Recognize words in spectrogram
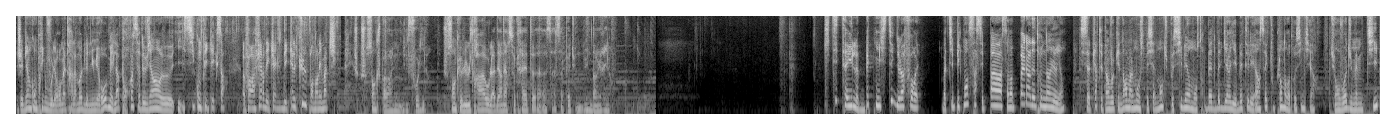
j'ai bien compris que vous voulez remettre à la mode les numéros, mais là, pourquoi ça devient euh, si compliqué que ça? Va falloir faire des, calculs pendant les matchs. je, sens que je peux avoir une folie là. Je sens que l'ultra ou la dernière secrète, euh, ça, ça peut être une, dinguerie là. Kitty Tail, bête mystique de la forêt? Bah typiquement ça c'est pas, ça m'a pas l'air d'être une dinguerie. Hein. Si cette carte est invoquée normalement ou spécialement, tu peux cibler un monstre, bête, bête guerrier, bête ailé, insecte ou plant dans votre cimetière. Tu envoies du même type.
